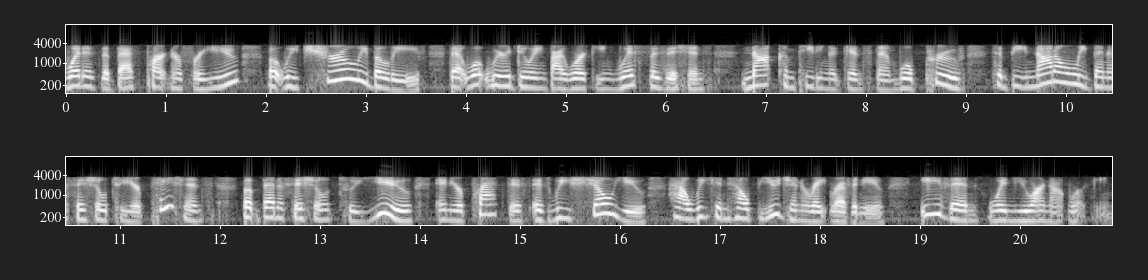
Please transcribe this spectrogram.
what is the best partner for you. But we truly believe that what we're doing by working with physicians not competing against them will prove to be not only beneficial to your patients, but beneficial to you and your practice as we show you how we can help you generate revenue even when you are not working.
